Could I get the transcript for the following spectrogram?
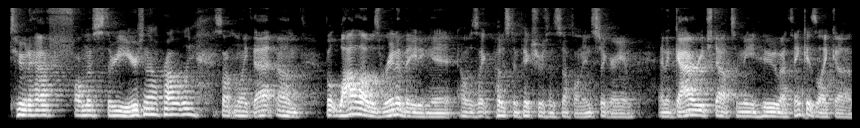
two and a half, almost three years now, probably something like that. Um, but while I was renovating it, I was like posting pictures and stuff on Instagram, and a guy reached out to me who I think is like a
